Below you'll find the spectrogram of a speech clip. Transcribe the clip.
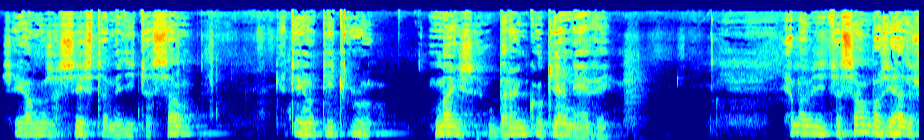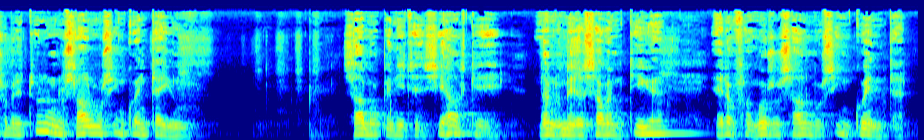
chegamos à sexta meditação, que tem o título Mais Branco que a Neve. É uma meditação baseada, sobretudo, no Salmo 51, salmo penitencial que, na numeração antiga, era o famoso Salmo 50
